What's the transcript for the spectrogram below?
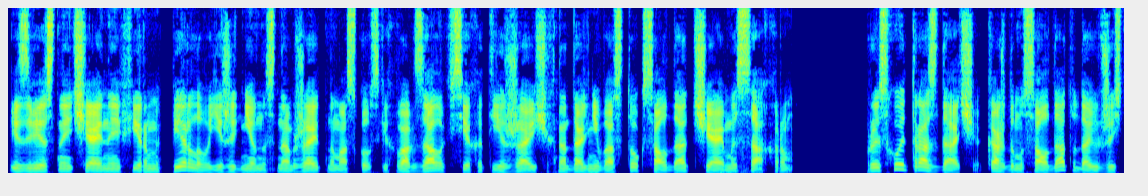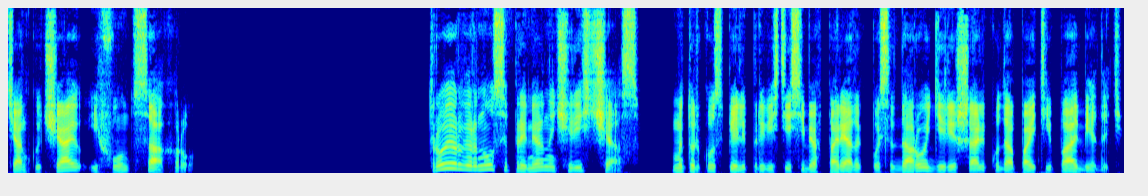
Известная чайная фирма Перлова ежедневно снабжает на московских вокзалах всех отъезжающих на Дальний Восток солдат чаем и сахаром. Происходит раздача. Каждому солдату дают жестянку чаю и фунт сахару. Троер вернулся примерно через час. Мы только успели привести себя в порядок после дороги и решали, куда пойти пообедать.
